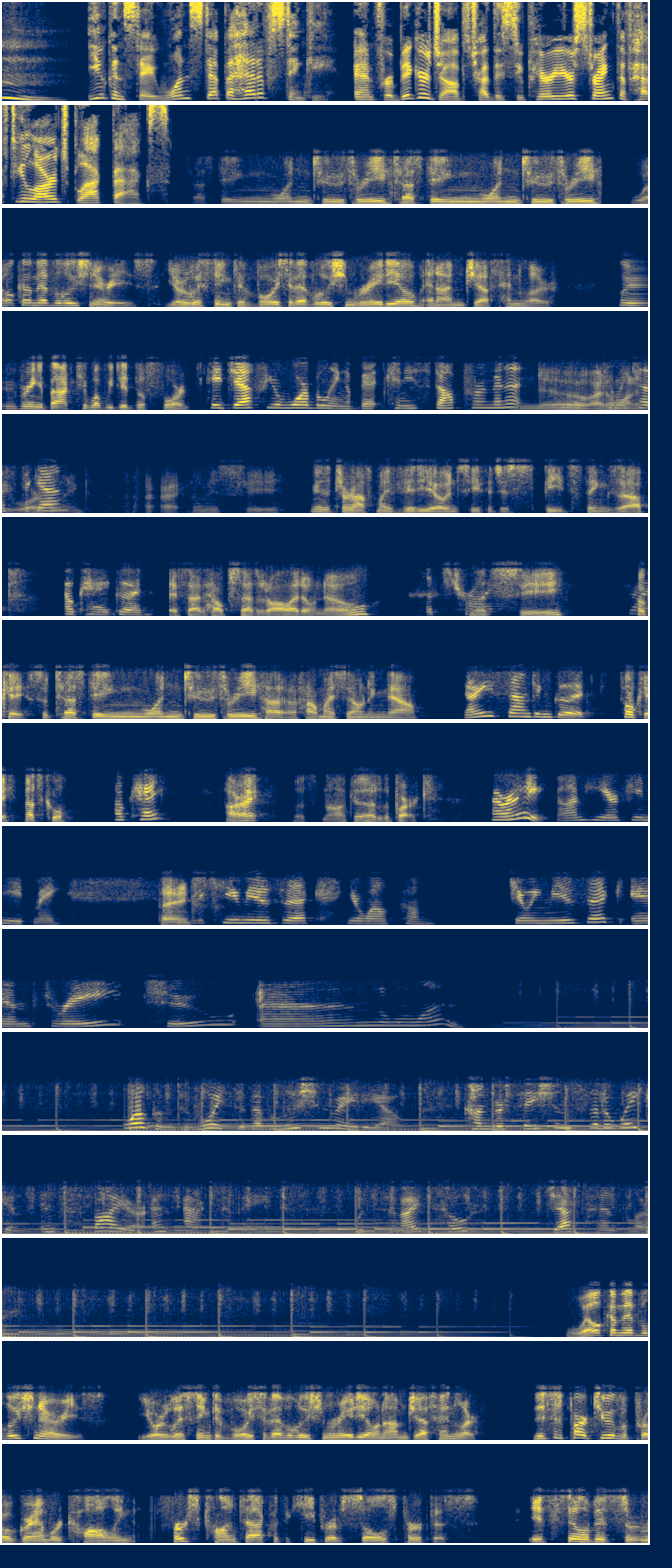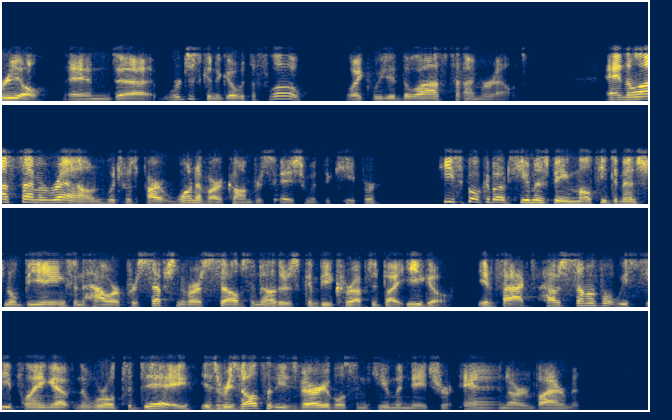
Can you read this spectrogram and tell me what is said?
hmm, you can stay one step ahead of stinky. And for bigger jobs, try the superior strength of Hefty Large Black Bags. Testing one, two, three. Testing one, two, three. Welcome, evolutionaries. You're listening to Voice of Evolution Radio, and I'm Jeff Hendler. Let me bring it back to what we did before. Hey, Jeff, you're warbling a bit. Can you stop for a minute? No, I don't want to be test warbling. again? All right, let me see. I'm going to turn off my video and see if it just speeds things up. Okay, good. If that helps that at all, I don't know. Let's try. Let's see. Try. Okay, so testing one, two, three. How, how am I sounding now? Now you're sounding good. Okay, that's cool. Okay. All right, let's knock it out of the park. All right. I'm here if you need me. Thanks. The cue music. You're welcome. Cueing music in three, two, and one. Welcome to Voice of Evolution Radio. Conversations that awaken, inspire, and activate. With tonight's host, Jeff Welcome, evolutionaries. You're listening to Voice of Evolution Radio, and I'm Jeff Hendler. This is part two of a program we're calling First Contact with the Keeper of Soul's Purpose. It's still a bit surreal, and uh, we're just going to go with the flow, like we did the last time around. And the last time around, which was part one of our conversation with the Keeper, he spoke about humans being multidimensional beings and how our perception of ourselves and others can be corrupted by ego. In fact, how some of what we see playing out in the world today is a result of these variables in human nature and our environment.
